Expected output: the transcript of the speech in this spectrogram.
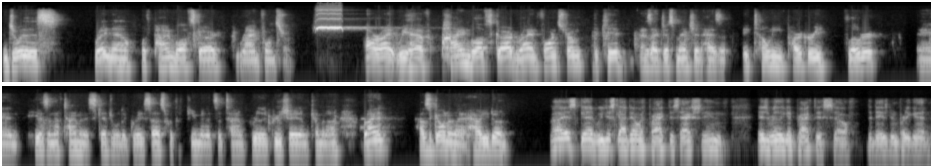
enjoy this right now with Pine Bluffs guard Ryan Fornstrom. All right, we have Pine Bluffs guard Ryan Fornstrom. The kid, as I just mentioned, has a Tony Parkery floater, and he has enough time in his schedule to grace us with a few minutes of time. Really appreciate him coming on. Ryan, how's it going tonight? How are you doing? Uh, it's good. We just got done with practice actually, and it was a really good practice. So the day's been pretty good.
